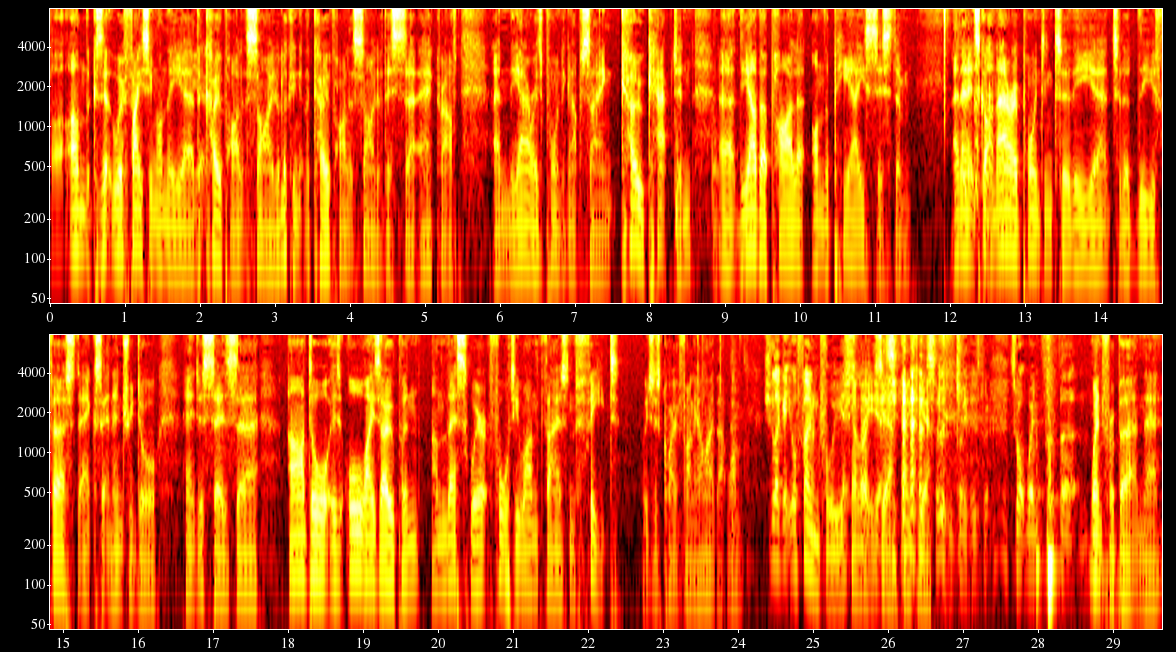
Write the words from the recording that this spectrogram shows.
on because we're facing on the uh, the Yeah. co-pilot side. We're looking at the co-pilot side of this uh, aircraft, and the arrow's pointing up, saying "co-captain," uh, the other pilot on the PA system, and then it's got an arrow pointing to the uh, to the the first exit and entry door, and it just says. Uh, our door is always open unless we're at 41,000 feet, which is quite funny. I like that one. Shall I get your phone for you? Yes, shall please. I? Yeah, thank you. Absolutely. It's what- It's what went for Burton. Went for a Burton there.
